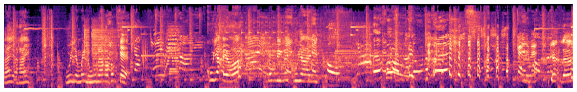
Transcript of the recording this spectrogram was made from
ได้อะไร อุ้ยยังไม่รู้นะเราต้องแกะอยากได้ไหมครูใหญ่เหรอ น้องบิงได้ครูใหญ่เก็บผมเออคุณผมเรารู้เลยแกะเลยไหมแกะเลย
